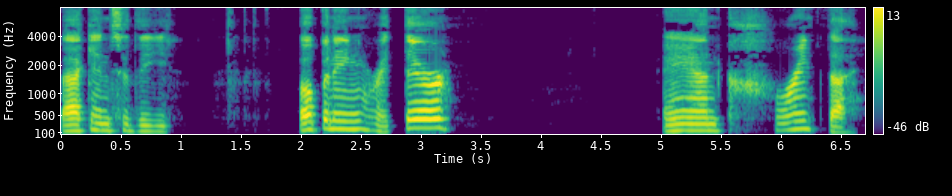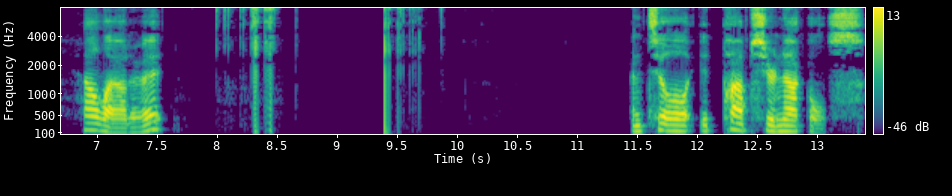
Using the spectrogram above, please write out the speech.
back into the opening right there, and crank the hell out of it. until it pops your knuckles.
